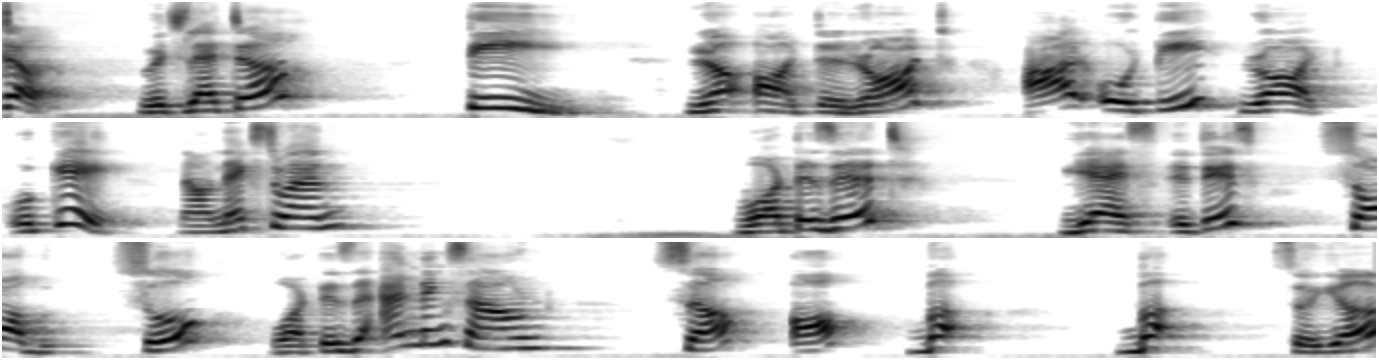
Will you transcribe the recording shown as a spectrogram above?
T. Which letter? T. Rot, rot. R-O-T, rot. Okay. Now, next one. What is it? Yes, it is sob. So, what is the ending sound? S or B? B. So, here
